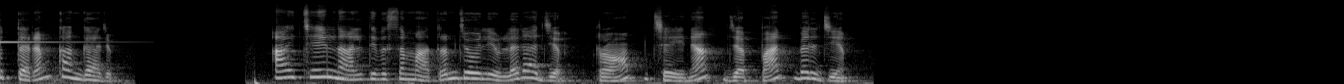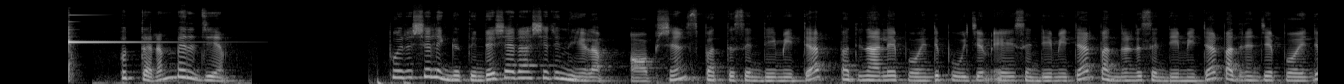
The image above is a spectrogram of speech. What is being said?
ഉത്തരം കങ്കാരു. ആഴ്ചയിൽ നാല് ദിവസം മാത്രം ജോലിയുള്ള രാജ്യം. Rome China Japan Belgium. ഉത്തരം ബെൽജിയം. പുരുഷലിംഗത്തിന്റെ ശരാശരി നീളം. ഓപ്ഷൻസ് പത്ത് സെന്റിമീറ്റർ പതിനാല് പോയിന്റ് പൂജ്യം ഏഴ് സെന്റിമീറ്റർ പന്ത്രണ്ട് സെന്റിമീറ്റർ പതിനഞ്ച് പോയിന്റ്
